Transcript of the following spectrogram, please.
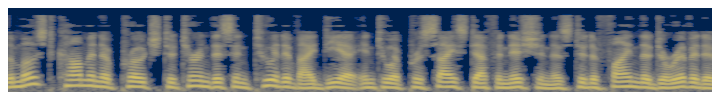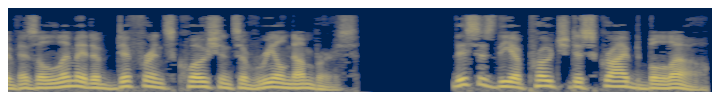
The most common approach to turn this intuitive idea into a precise definition is to define the derivative as a limit of difference quotients of real numbers. This is the approach described below.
